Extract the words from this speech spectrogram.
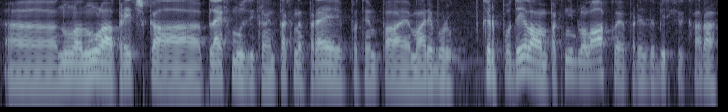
0-0, uh, prečka, pleh muzika in tako naprej, potem pa je Maribor kar podelal, ampak ni bilo lahko, je pa res, da Birkir Kara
